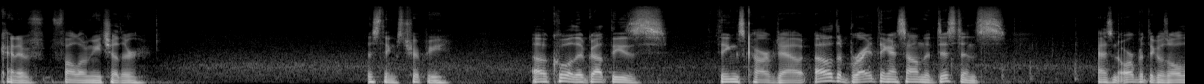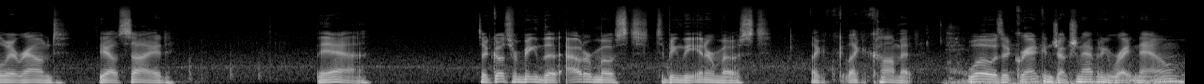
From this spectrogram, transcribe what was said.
kind of following each other. This thing's trippy. Oh, cool. They've got these things carved out. Oh, the bright thing I saw in the distance has an orbit that goes all the way around the outside. Yeah. So it goes from being the outermost to being the innermost. Like, like a comet. Whoa, is a grand conjunction happening right now?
